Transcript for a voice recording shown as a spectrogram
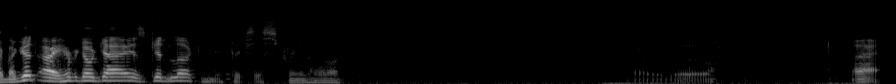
Everybody good? All right, here we go, guys. Good luck. Let me fix this screen. Hold on. There we go. All right.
